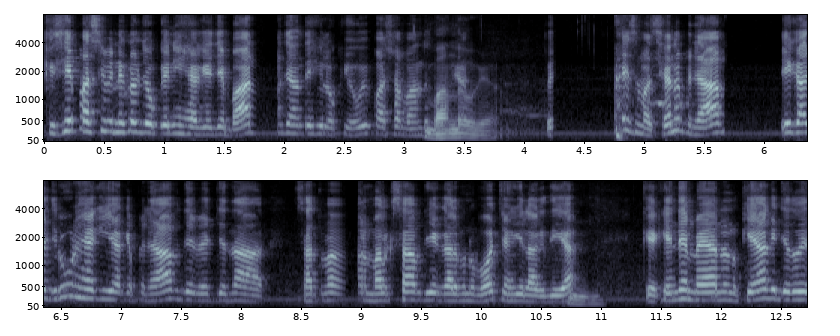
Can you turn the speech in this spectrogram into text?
ਕਿਸੇ ਪਾਸੇ ਵੀ ਨਿਕਲ ਜੋਗੇ ਨਹੀਂ ਹੈਗੇ। ਜੇ ਬਾਹਰ ਜਾਂਦੇ ਸੀ ਲੋਕੀ ਉਹ ਵੀ ਪਾਸਾ ਬੰਦ ਹੋ ਬੰਦ ਹੋ ਗਿਆ। ਇਹ ਸਮੱਸਿਆ ਨਾ ਪੰਜਾਬ ਇਹ ਗੱਲ ਜ਼ਰੂਰ ਹੈਗੀ ਆ ਕਿ ਪੰਜਾਬ ਦੇ ਵਿੱਚ ਜਿੱਦਾਂ ਸਤਵੰਤ ਮਲਕ ਸਾਹਿਬ ਦੀ ਗੱਲ ਮੈਨੂੰ ਬਹੁਤ ਚੰਗੀ ਲੱਗਦੀ ਆ। ਕਿ ਕਹਿੰਦੇ ਮੈਂ ਉਹਨਾਂ ਨੂੰ ਕਿਹਾ ਕਿ ਜਦੋਂ ਇਹ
